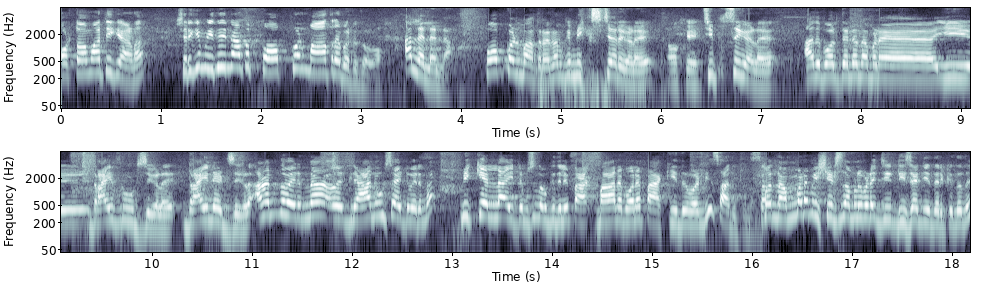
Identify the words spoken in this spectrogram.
ഓട്ടോമാറ്റിക് ആണ്. ശരിക്കും ഇതിനകത്ത് പോപ്കോൺ മാത്രമേ പറ്റത്തുള്ളൂ? അല്ലല്ലല്ല. പോപ്കോൺ മാത്രമേ. നമുക്ക് മിക്സ്ചറുകൾ ഓക്കെ ചിപ്സുകൾ അതുപോലെ തന്നെ നമ്മുടെ ഈ ഡ്രൈ ഫ്രൂട്ട്സുകൾ ഡ്രൈ നട്ട്സുകൾ അങ്ങനത്തെ വരുന്ന ഗ്രാനൂൾസ് ആയിട്ട് വരുന്ന മിക്ക എല്ലാ ഐറ്റംസും നമുക്ക് ഇതിൽ മാല പോലെ പാക്ക് ചെയ്ത് വേണ്ടി സാധിക്കും അപ്പോൾ നമ്മുടെ മെഷീൻസ് നമ്മൾ ഇവിടെ ഡിസൈൻ ചെയ്തിരിക്കുന്നത്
